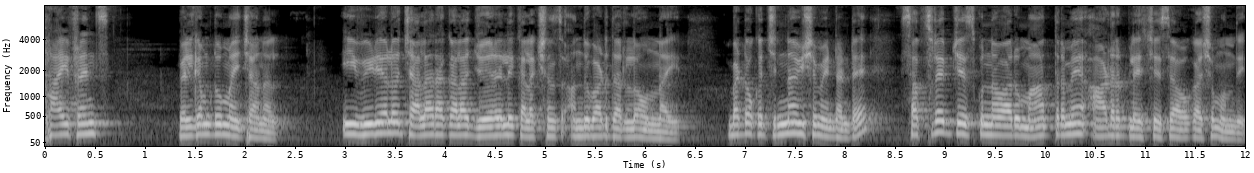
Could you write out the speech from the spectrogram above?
Hi friends welcome to my channel ఈ వీడియోలో చాలా రకాల జ్యువెలరీ కలెక్షన్స్ అందుబాటు ధరలో ఉన్నాయి. బట్ ఒక చిన్న విషయం ఏంటంటే సబ్స్క్రైబ్ చేసుకున్న వారు మాత్రమే ఆర్డర్ ప్లేస్ చేసే అవకాశం ఉంది.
